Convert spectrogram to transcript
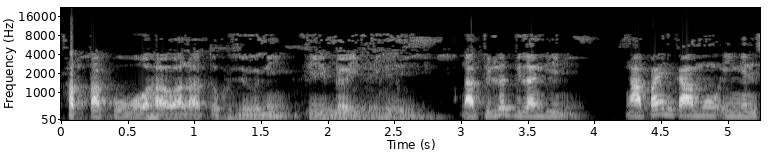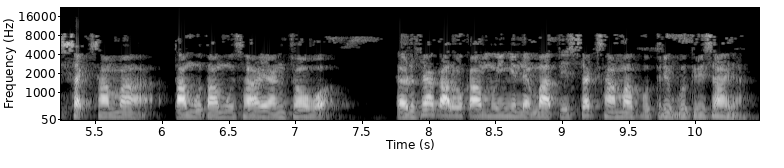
Fattaqullaha wa la tuhzuni fi dhaifi. Nabi Lut bilang gini, ngapain kamu ingin seks sama tamu-tamu saya yang cowok? Harusnya kalau kamu ingin nikmati seks sama putri-putri saya.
